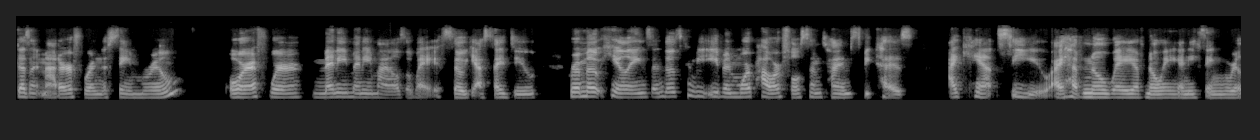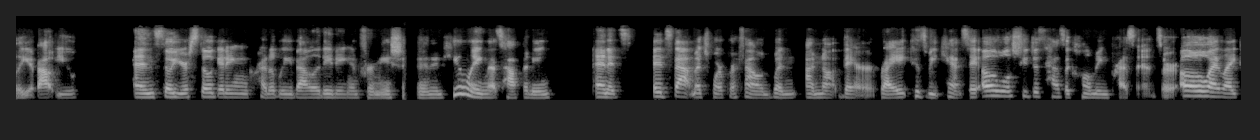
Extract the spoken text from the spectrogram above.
Doesn't matter if we're in the same room or if we're many, many miles away. So, yes, I do remote healings, and those can be even more powerful sometimes because I can't see you. I have no way of knowing anything really about you. And so you're still getting incredibly validating information and healing that's happening. And it's it's that much more profound when I'm not there, right? Because we can't say, oh, well, she just has a calming presence, or oh, I like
